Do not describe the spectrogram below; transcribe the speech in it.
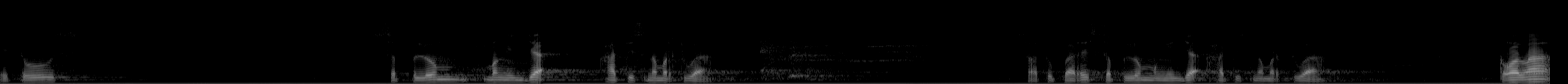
itu sebelum menginjak hadis nomor dua. Satu baris sebelum menginjak hadis nomor dua. Kola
